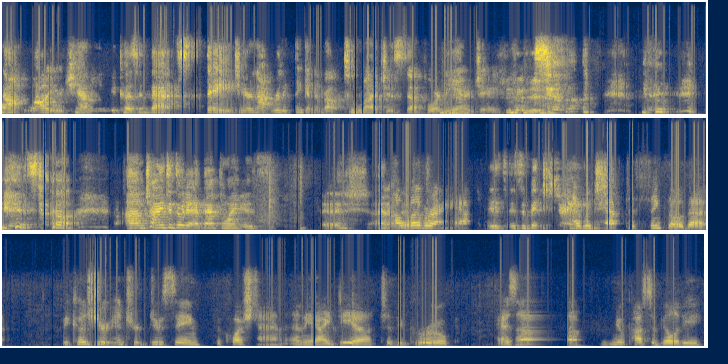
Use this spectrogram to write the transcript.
not while you're channeling, because in that stage you're not really thinking about too much except for the Yeah. energy. So, so um, trying to do it at that point is, uh, I don't know. However, I have It's, it's a bit strange. I would have to think though that because you're introducing the question and the idea to the group as a, a new possibility,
